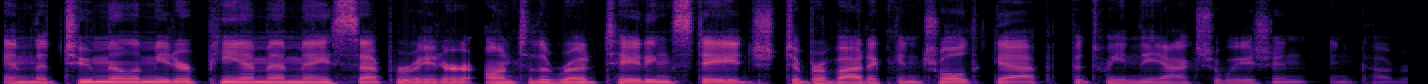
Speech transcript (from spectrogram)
and the 2mm PMMA separator onto the rotating stage to provide a controlled gap between the actuation and cover.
